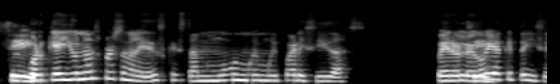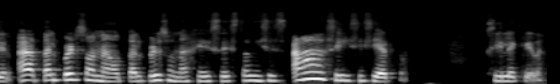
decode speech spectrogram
Sí, porque hay unas personalidades que están muy, muy, muy parecidas. Pero luego Sí. ya que te dicen, ah, tal persona o tal personaje es esta, dices, ah, sí, sí, cierto. Sí le queda.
